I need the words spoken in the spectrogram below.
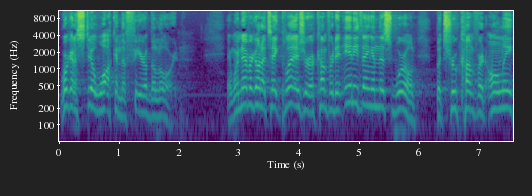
we're going to still walk in the fear of the Lord. And we're never going to take pleasure or comfort in anything in this world, but true comfort only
